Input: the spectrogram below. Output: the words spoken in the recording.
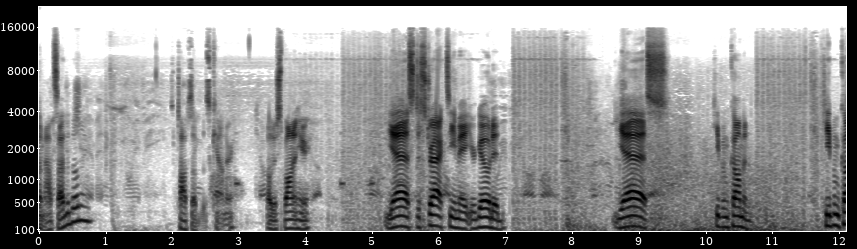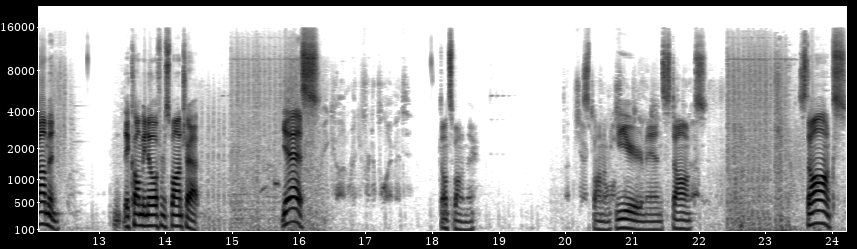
Some outside the building? Tops up this counter. Oh, they're spawning here. Yes, distract, teammate. You're goaded. Yes. Keep them coming. Keep them coming. They call me Noah from Spawn Trap. Yes. Don't spawn him there. Spawn him here, man. Stonks. Stonks.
